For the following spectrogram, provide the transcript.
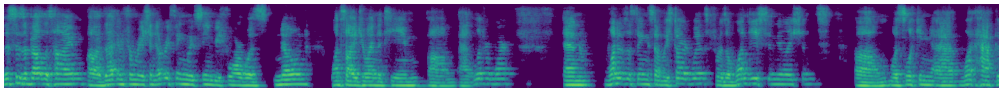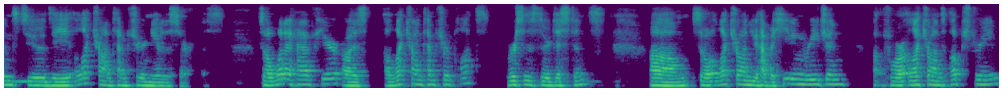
this is about the time uh, that information, everything we've seen before was known once I joined the team um, at Livermore. And one of the things that we started with for the 1D simulations um, was looking at what happens to the electron temperature near the surface. So what I have here is electron temperature plots versus their distance. Um, so electron, you have a heating region uh, for electrons upstream,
